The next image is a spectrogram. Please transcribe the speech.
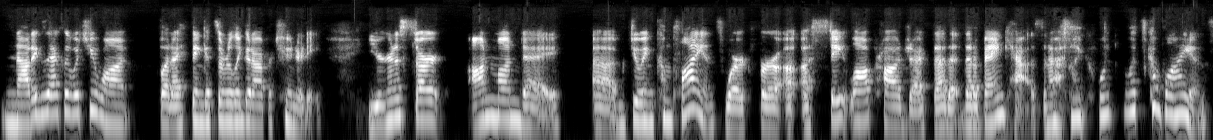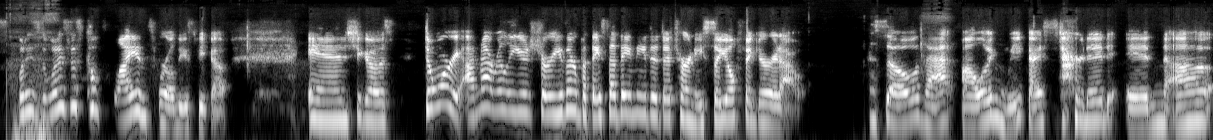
Not exactly what you want but I think it's a really good opportunity. You're going to start on Monday um, doing compliance work for a, a, state law project that a, that a bank has, and I was like, "What? What's compliance? What is what is this compliance world you speak of?" And she goes, "Don't worry, I'm not really sure either, but they said they needed attorneys, so you'll figure it out." So that following week, I started in uh,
